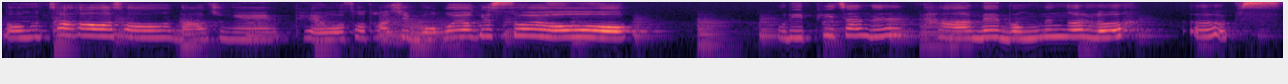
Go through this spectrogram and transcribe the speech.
너무 차가워서 나중에 데워서 다시 먹어야겠어요. 우리 피자는 다음에 먹는 걸로. 읍스.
